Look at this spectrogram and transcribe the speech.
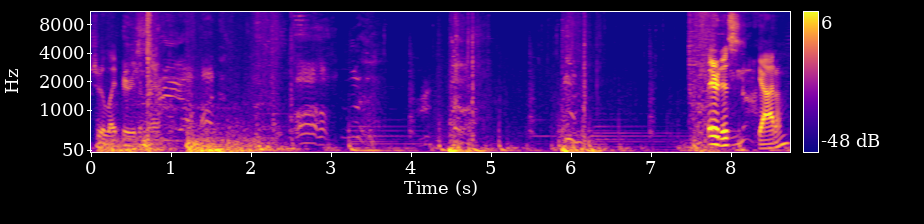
Should have light parried him there. There it is. Got him.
